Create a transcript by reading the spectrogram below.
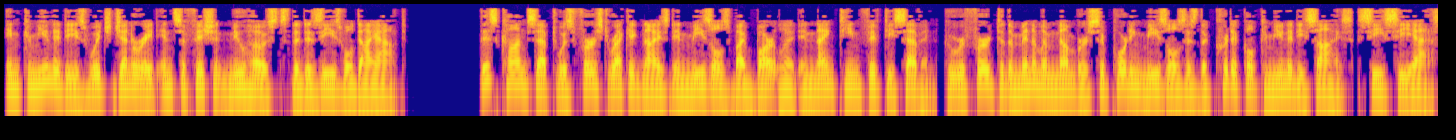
In communities which generate insufficient new hosts the disease will die out. This concept was first recognized in measles by Bartlett in 1957, who referred to the minimum number supporting measles as the critical community size CCS.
